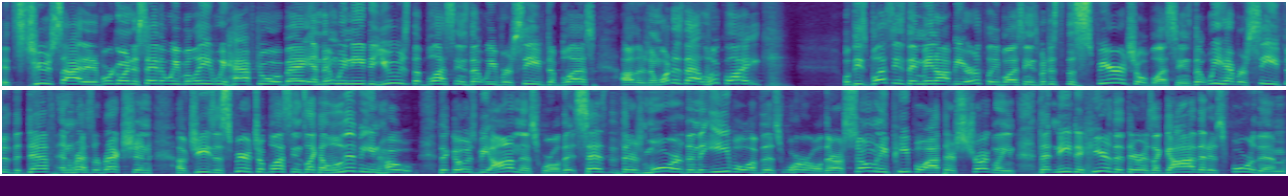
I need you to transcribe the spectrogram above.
It's two sided. If we're going to say that we believe, we have to obey, and then we need to use the blessings that we've received to bless others. And what does that look like? Well, these blessings, they may not be earthly blessings, but it's the spiritual blessings that we have received through the death and resurrection of Jesus. Spiritual blessings like a living hope that goes beyond this world, that says that there's more than the evil of this world. There are so many people out there struggling that need to hear that there is a God that is for them,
